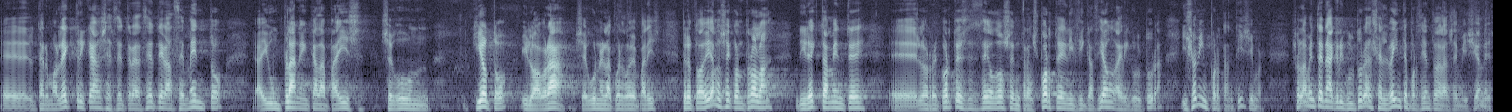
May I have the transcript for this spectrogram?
eh, termoeléctricas, etcétera, etcétera, cemento. Hay un plan en cada país según Kioto y lo habrá según el Acuerdo de París, pero todavía no se controlan directamente eh, los recortes de CO2 en transporte, edificación, agricultura, y son importantísimos. Solamente en agricultura es el 20% de las emisiones,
